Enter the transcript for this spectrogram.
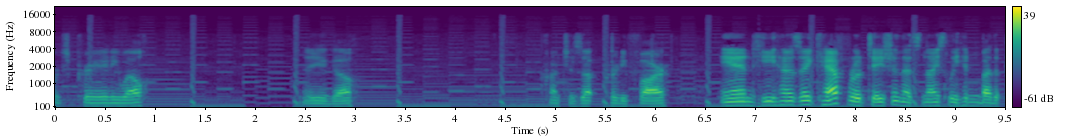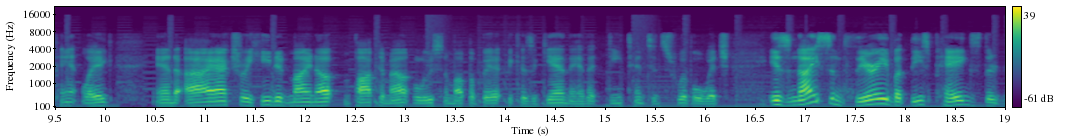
Works pretty well. There you go. Crunches up pretty far. And he has a calf rotation that's nicely hidden by the pant leg. And I actually heated mine up and popped them out and loosened them up a bit because, again, they had that detented swivel, which is nice in theory, but these pegs, they're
